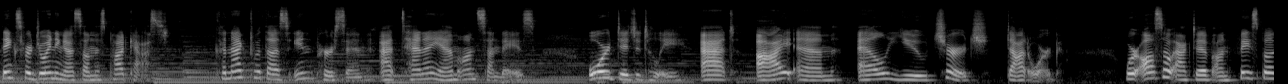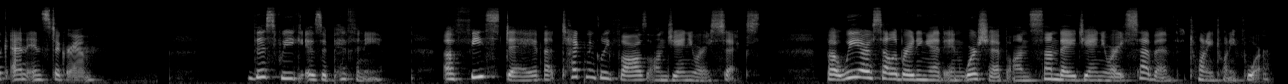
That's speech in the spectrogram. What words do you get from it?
Thanks for joining us on this podcast. Connect with us in person at 10 a.m. on Sundays or digitally at imluchurch.org. We're also active on Facebook and Instagram. This week is Epiphany, a feast day that technically falls on January 6th, but we are celebrating it in worship on Sunday, January 7th, 2024.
